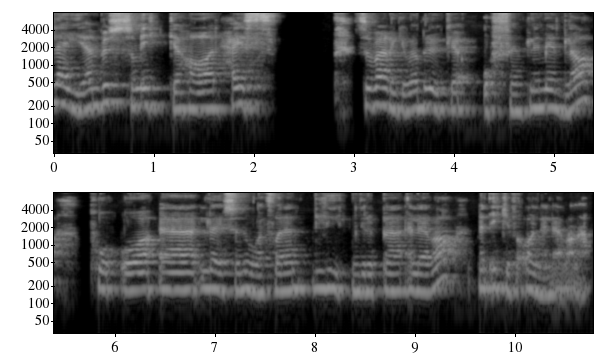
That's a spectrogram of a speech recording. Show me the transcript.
leie en buss som ikke har heis. Så velger vi å bruke offentlige midler på å eh, løse noe for en liten gruppe elever, men ikke for alle elevene.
